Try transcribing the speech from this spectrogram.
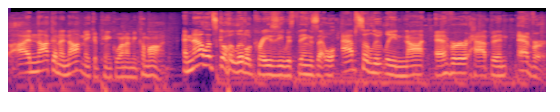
I'm not gonna not make a pink one, I mean, come on. And now let's go a little crazy with things that will absolutely not ever happen, ever.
